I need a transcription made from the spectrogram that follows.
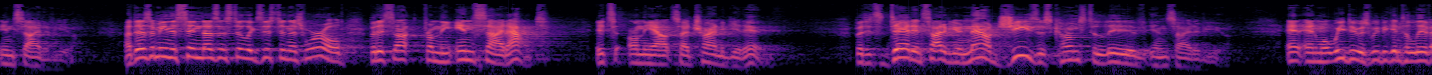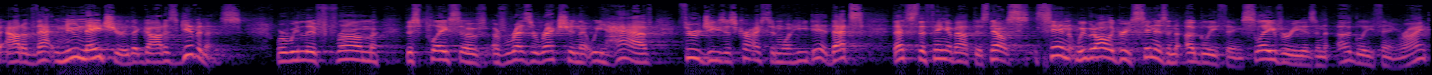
inside of you. That doesn't mean that sin doesn't still exist in this world, but it's not from the inside out, it's on the outside trying to get in. But it's dead inside of you. And now Jesus comes to live inside of you. And, and what we do is we begin to live out of that new nature that God has given us, where we live from this place of, of resurrection that we have through Jesus Christ and what he did. That's, that's the thing about this. Now, sin, we would all agree, sin is an ugly thing. Slavery is an ugly thing, right?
